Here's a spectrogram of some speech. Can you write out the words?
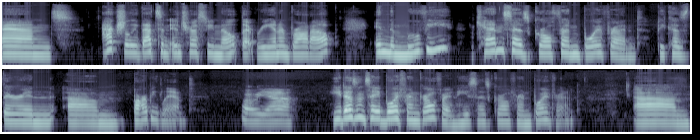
And actually, that's an interesting note that Rhiannon brought up. In the movie, Ken says girlfriend, boyfriend because they're in um, Barbie Land. Oh yeah. He doesn't say boyfriend, girlfriend. He says girlfriend, boyfriend. Um,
